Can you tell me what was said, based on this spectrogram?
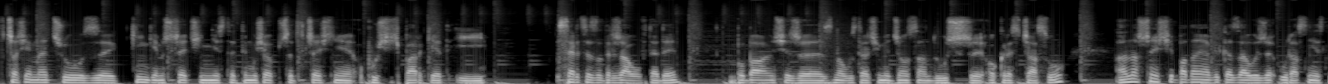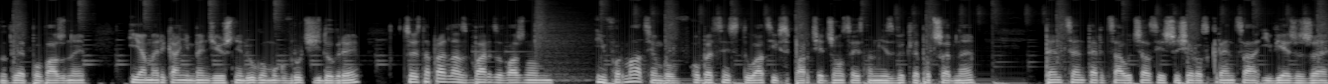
W czasie meczu z Kingiem Szczecin niestety musiał przedwcześnie opuścić parkiet i serce zadrżało wtedy, bo bałem się, że znowu stracimy Jonesa dłuższy okres czasu, ale na szczęście badania wykazały, że uraz nie jest na tyle poważny i Amerykanin będzie już niedługo mógł wrócić do gry co jest naprawdę dla nas bardzo ważną informacją, bo w obecnej sytuacji wsparcie Jonesa jest nam niezwykle potrzebne. Ten center cały czas jeszcze się rozkręca i wierzę, że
